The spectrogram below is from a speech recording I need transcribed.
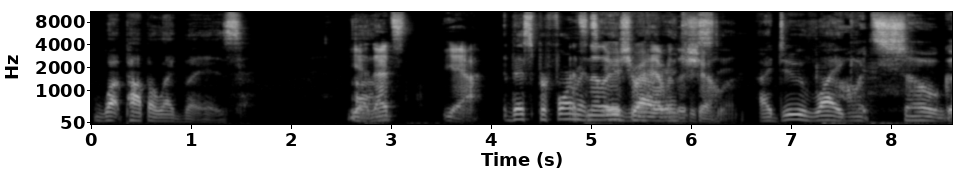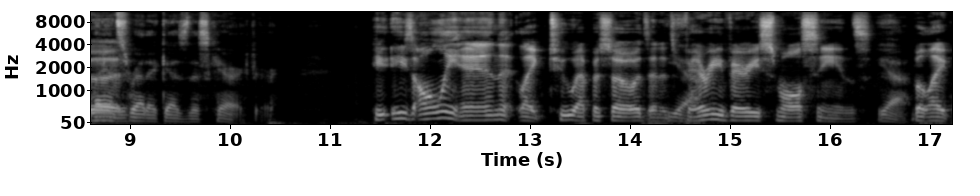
what Papa Legba is, Yeah, Uh, that's yeah. this performance That's another is issue I have with the show. interesting. I do like Oh, it's so good. Lance Reddick as this character. He he's only in like two episodes, and it's Yeah. very very small scenes. Yeah, But like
